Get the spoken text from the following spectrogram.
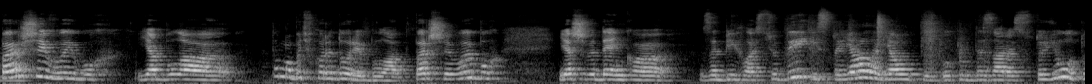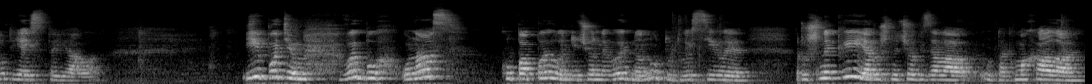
Перший вибух. Я була, та, мабуть, в коридорі була. Перший вибух. Я швиденько забігла сюди і стояла я отут, отут, де зараз стою, отут я і стояла. І потім вибух у нас, купа пилу, нічого не видно. Ну, тут висіли рушники, я рушничок взяла, ну так махала,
